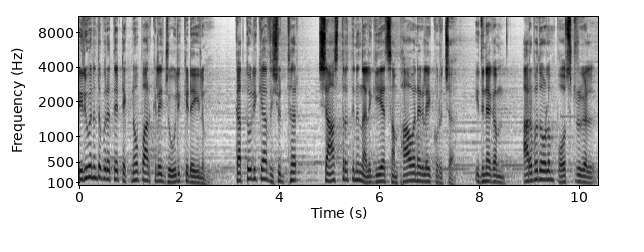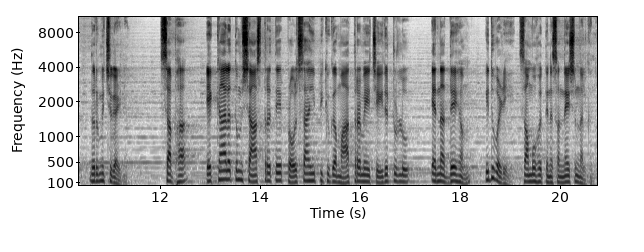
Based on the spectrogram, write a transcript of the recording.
തിരുവനന്തപുരത്തെ ടെക്നോ പാർക്കിലെ ജോലിക്കിടയിലും കത്തോലിക്ക വിശുദ്ധർ ശാസ്ത്രത്തിന് നൽകിയ സംഭാവനകളെക്കുറിച്ച് ഇതിനകം അറുപതോളം പോസ്റ്ററുകൾ നിർമ്മിച്ചു കഴിഞ്ഞു. സഭ എക്കാലത്തും ശാസ്ത്രത്തെ പ്രോത്സാഹിപ്പിക്കുക മാത്രമേ ചെയ്തിട്ടുള്ളൂ എന്ന അദ്ദേഹം ഇതുവഴി സമൂഹത്തിന് സന്ദേശം നൽകുന്നു.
